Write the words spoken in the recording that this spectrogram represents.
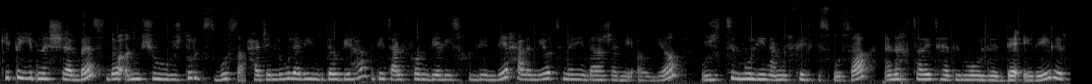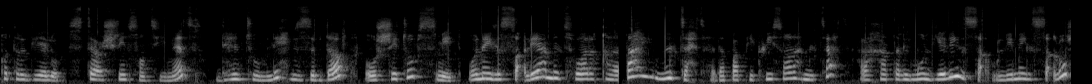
كي طيبنا الشربات دابا نمشيو نوجدوا البسبوسه الحاجة الأولى اللي نبداو بها بديت على الفرن ديالي يسخن لي مليح على 180 درجة مئوية وجدت المول اللي نعمل فيه البسبوسه أنا اختاريت هذا المول الدائري اللي القطر ديالو 26 سنتيمتر. دهنته مليح بالزبدة ورشيته بالسميد. وأنا يلصق لي عملت ورق طهي من التحت هذا بابي كويسون راه من التحت. على خاطر المول ديالي يلصق واللي ما يلصقلوش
